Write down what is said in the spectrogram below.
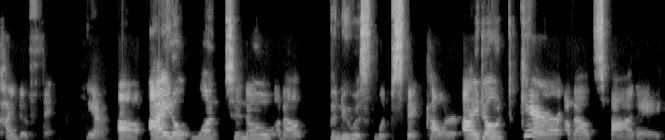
kind of thing. Yeah. Uh, I don't want to know about the newest lipstick color. I don't care about spa day.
